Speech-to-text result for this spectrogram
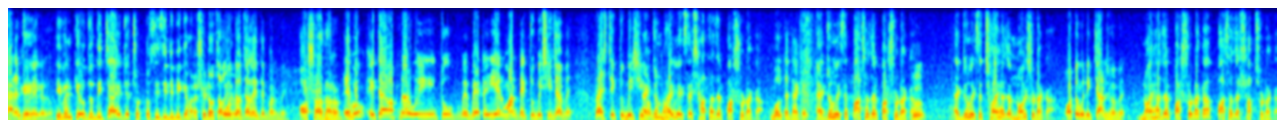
কারেন্ট চলে গেল। ইভেন কেউ যদি চায় যে ছোট্ট সিসিটিভি ক্যামেরা সেটাও চালাতে ওইটাও পারবে। চালাইতে পারবে। অসাধারণ। এবং এটা আপনার ওই একটু ব্যাটারি এর মানটা একটু বেশি যাবে। প্রাইসটা একটু বেশি হবে একজন ভাই লেখছে সাত হাজার পাঁচশো টাকা। বলতে থাকেন। একজন লেখছে পাঁচ হাজার পাঁচশো টাকা। একজন লেখছে ছয় হাজার নয়শো টাকা। অটোমেটিক চার্জ হবে। নয় হাজার পাঁচশো টাকা পাঁচ হাজার সাতশো টাকা।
